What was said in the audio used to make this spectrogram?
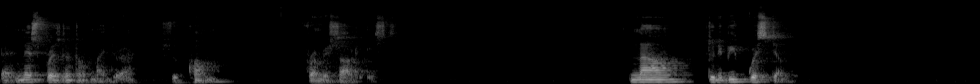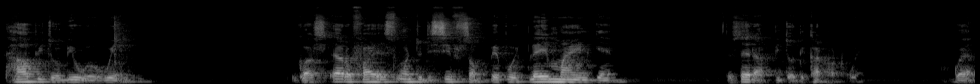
that the next president of Nigeria should come from the southeast. Now, to the big question how P2B will win. Because Erufais want to deceive some people, play mind game to say that P2B cannot win. Well,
